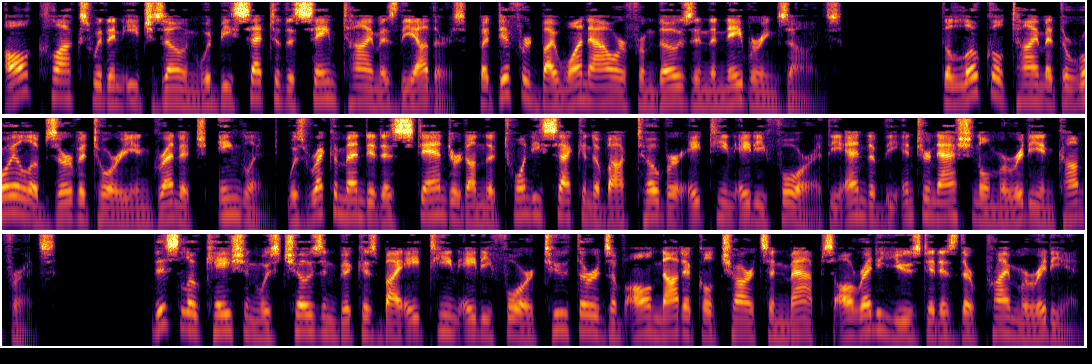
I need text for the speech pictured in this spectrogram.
All clocks within each zone would be set to the same time as the others, but differed by one hour from those in the neighbouring zones. The local time at the Royal Observatory in Greenwich, England, was recommended as standard on the 22nd of October 1884 at the end of the International Meridian Conference. This location was chosen because by 1884 two-thirds of all nautical charts and maps already used it as their prime meridian.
